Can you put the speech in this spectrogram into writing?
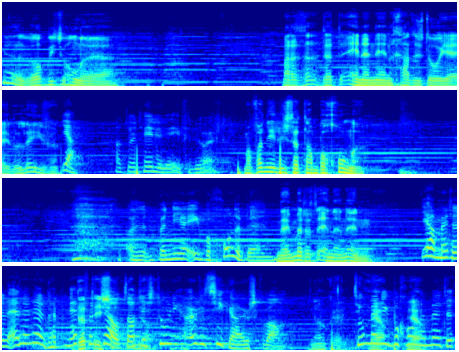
dat is wel bijzonder, ja. Maar dat, dat NNN gaat dus door je hele leven. Ja, gaat door het hele leven door. Maar wanneer is dat dan begonnen? Eh, wanneer ik begonnen ben. Nee, met het NNN. Ja, met een NNN, dat heb ik net Dat is- verteld. dat ja. is toen ik uit het ziekenhuis kwam. Toen ben Ja, ik begonnen ja, met het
